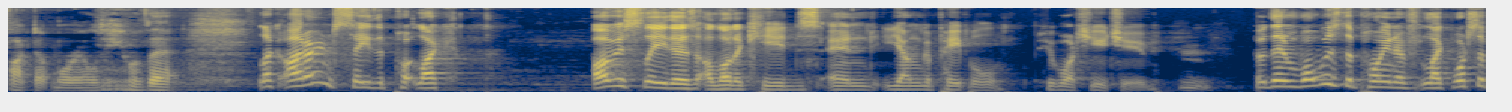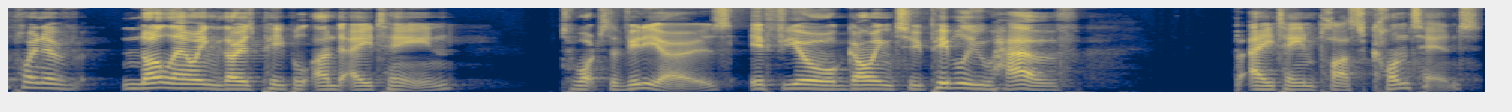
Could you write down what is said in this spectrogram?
fucked up morality with that. Like I don't see the po- like. Obviously, there's a lot of kids and younger people who watch YouTube. But then, what was the point of like? What's the point of not allowing those people under eighteen to watch the videos if you're going to people who have eighteen plus content?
